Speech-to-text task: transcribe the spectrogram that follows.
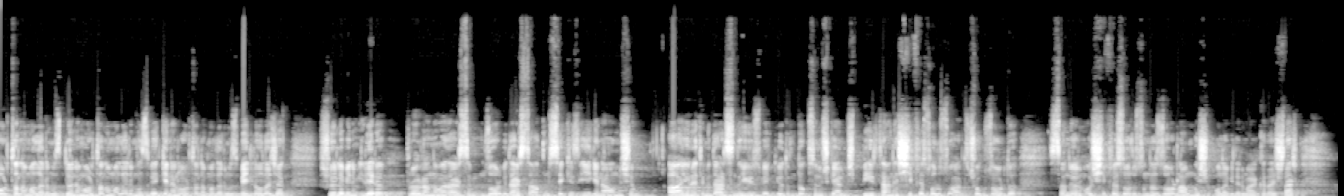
ortalamalarımız, dönem ortalamalarımız ve genel ortalamalarımız belli olacak. Şöyle benim ileri programlama dersim zor bir dersti. 68 iyi gene almışım. A yönetimi dersinde 100 bekliyordum. 93 gelmiş. Bir tane şifre sorusu vardı. Çok zordu. Sanıyorum o şifre sorusunda zorlanmış olabilirim arkadaşlar.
